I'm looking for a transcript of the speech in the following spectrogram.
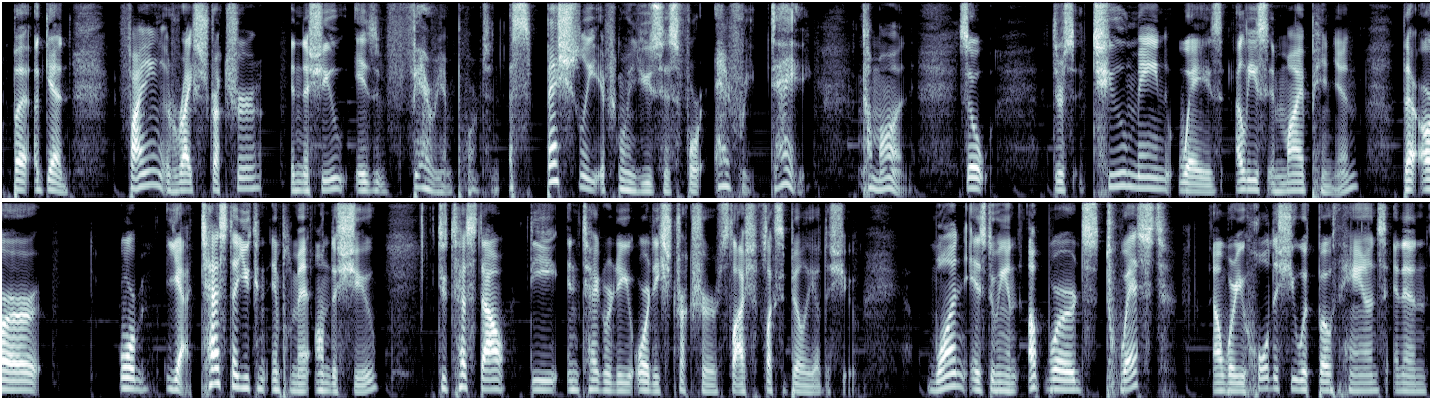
But again, finding the right structure in the shoe is very important, especially if you're going to use this for every day. Come on. So, there's two main ways, at least in my opinion, that are, or yeah, tests that you can implement on the shoe to test out the integrity or the structure slash flexibility of the shoe. One is doing an upwards twist, uh, where you hold the shoe with both hands and then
